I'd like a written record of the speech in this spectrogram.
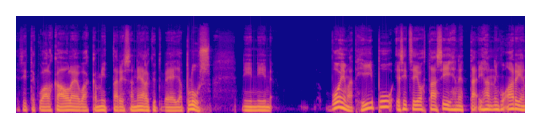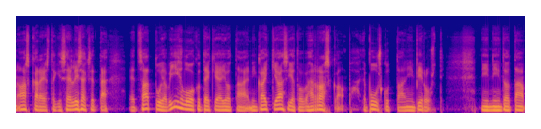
ja sitten kun alkaa olemaan vaikka mittarissa 40V ja plus, niin, niin voimat hiipuu ja sitten se johtaa siihen, että ihan niin kuin arjen askareistakin sen lisäksi, että, että sattuu ja viihluu, kun tekee jotain, niin kaikki asiat on vähän raskaampaa ja puuskuttaa niin pirusti. Niin, niin tota,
